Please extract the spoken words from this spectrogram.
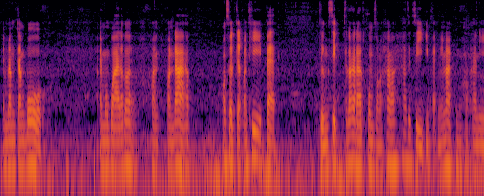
เอ็มดัมจังโบไอโมบายแล้วก็ฮอนด้าครับคอนเสิร์ตจัดวันที่ 8 ถึง 10 กรกฎาคม 2554 Impact ในนาคของธานี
